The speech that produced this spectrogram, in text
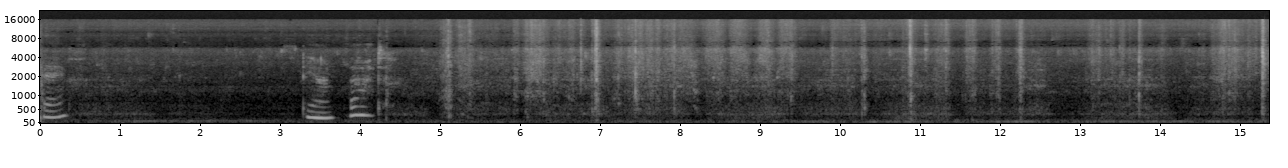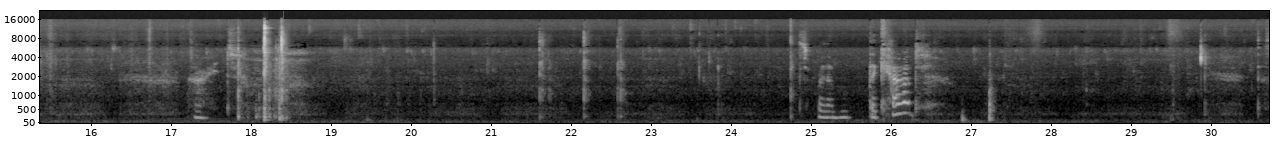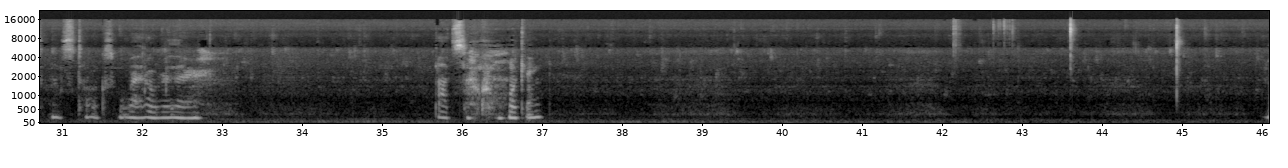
Okay. Down that. All right. It's for the, the cat. one still looks wet over there. That's so cool looking.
